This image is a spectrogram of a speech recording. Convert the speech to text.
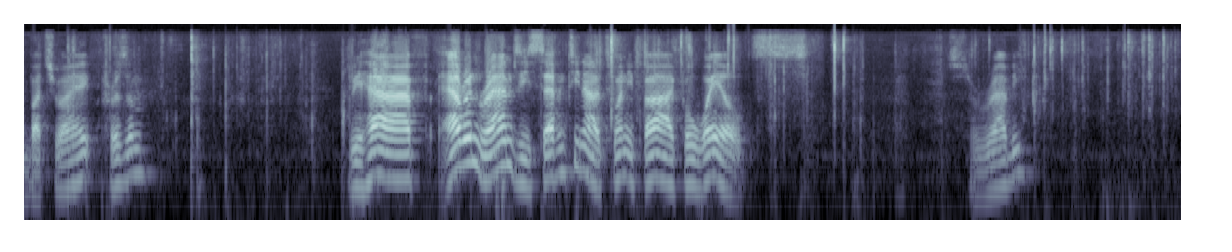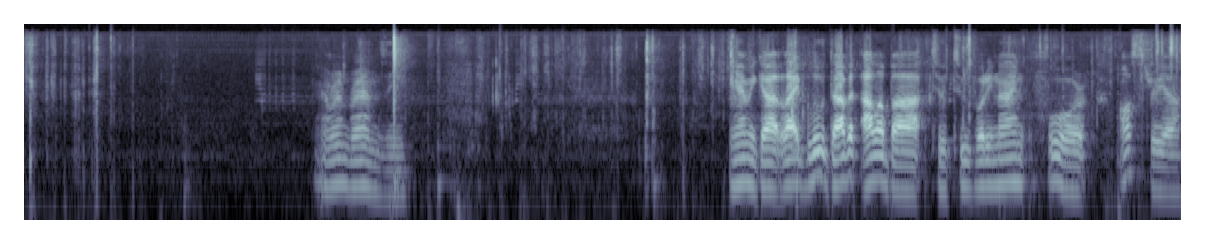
Batshuayi, Prism. We have Aaron Ramsey, 17 out of 25 for Wales. Rabbi. Aaron Ramsey. And we got light blue David Alaba to 249 for Austria.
